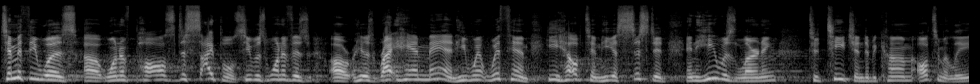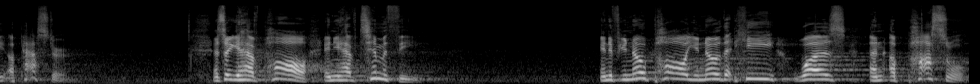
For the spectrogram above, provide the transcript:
Timothy was uh, one of Paul's disciples. He was one of his, uh, his right hand man. He went with him, he helped him, he assisted, and he was learning to teach and to become ultimately a pastor. And so you have Paul and you have Timothy. And if you know Paul, you know that he was an apostle.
